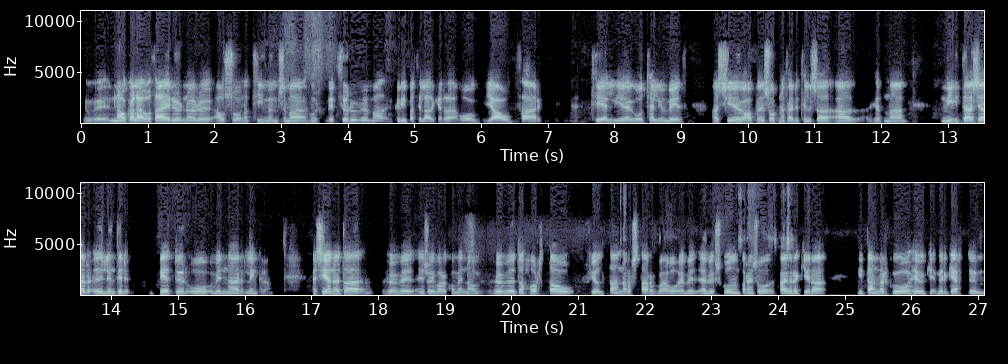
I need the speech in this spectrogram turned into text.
Nákvæmlega og það er raun á svona tímum sem að við þurfum að grýpa til aðgerða og já, það er tel ég og teljum við að séu ákveðin sóknarfæri til þess að, að hérna, nýta þessar auðlindir betur og vinna lengra. En síðan auðvitað höfum við, eins og ég var að koma inn á, höfum við auðvitað hort á fjölda annar að starfa og ef við, ef við skoðum bara eins og hvað er verið að gera í Danmörku og hefur verið gert um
